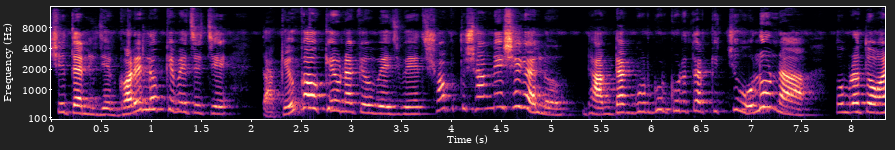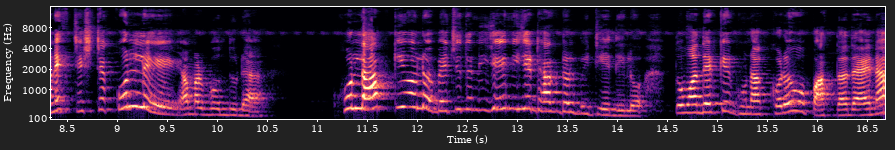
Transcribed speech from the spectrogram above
সেটা নিজের ঘরের লোককে বেচেছে। তাকেও কাউ কেউ না কেউ বেচবে। সব তো সামনে এসে গেল। ঢাক ঢাক গুড় গুড় করে তার কিচ্ছু হলো না। তোমরা তো অনেক চেষ্টা করলে আমার বন্ধুরা। হো লাভ কি হলো? বেচু তো নিজেই নিজে ঢাকঢোল পিটিয়ে দিল। তোমাদেরকে ঘুণাক্ষরেও ও পাত্তা দেয় না।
